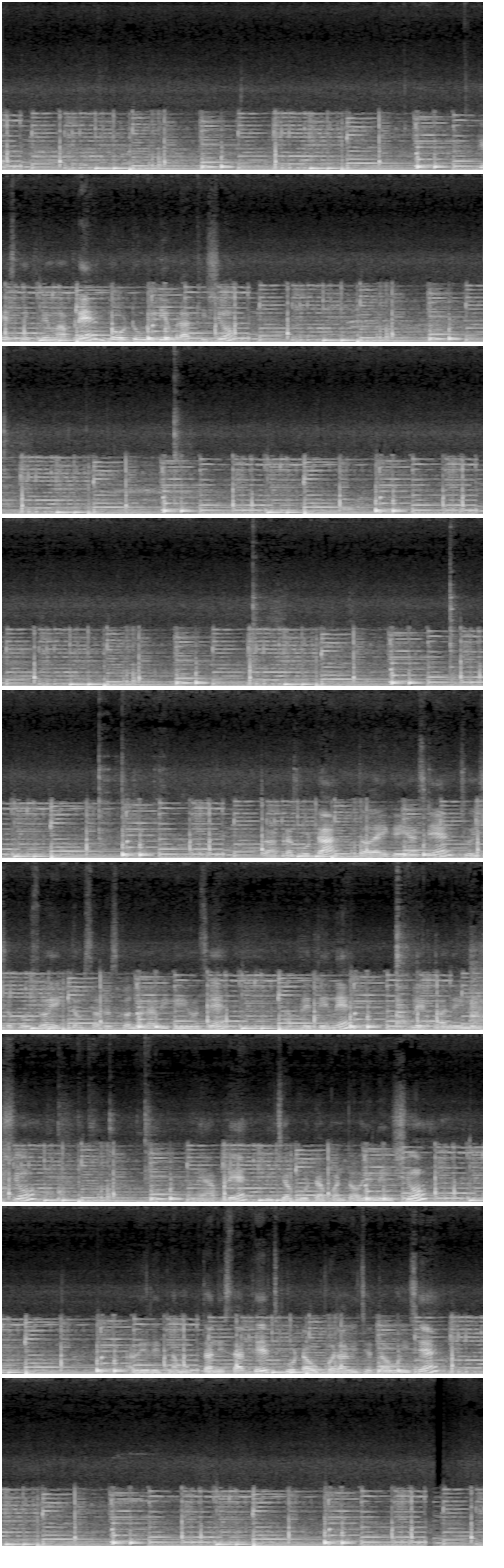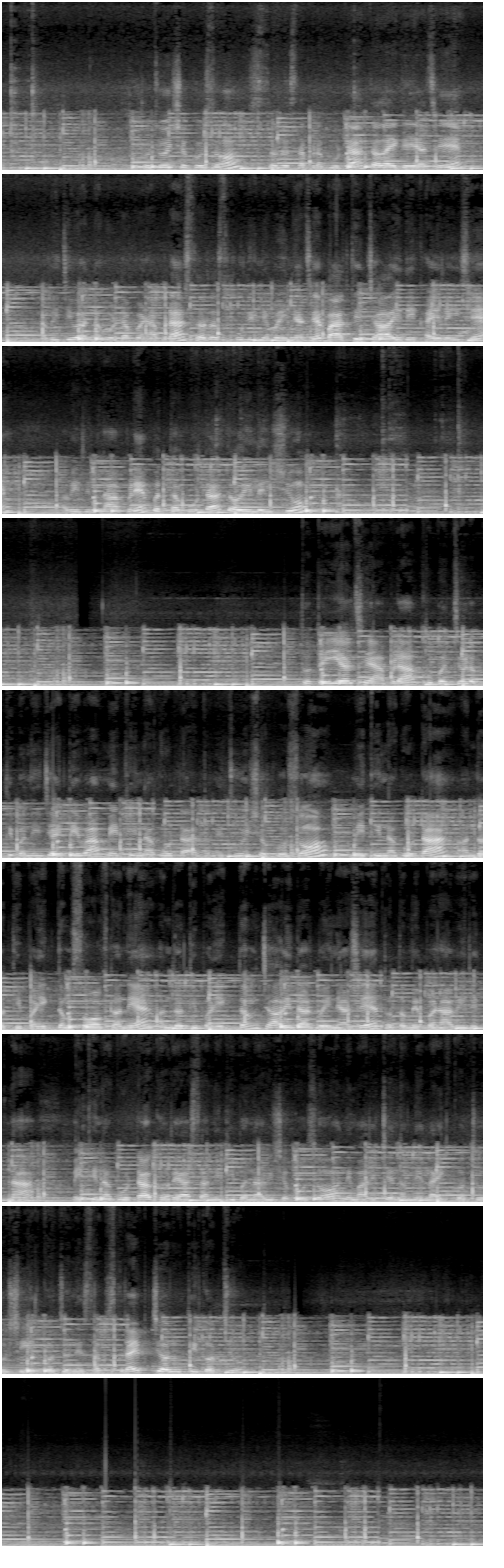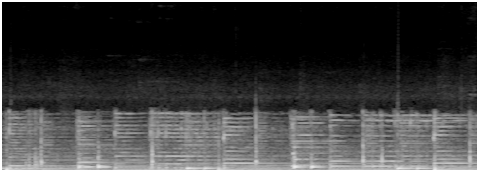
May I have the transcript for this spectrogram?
ગેસની ફ્લેમ આપણે લો ટુ મીડિયમ રાખીશું. તળાઈ ગયા છે. જોઈ શકો છો, એકદમ સરસ કલર આવી ગયો છે. આપણે તેને પ્લેટમાં લઈ લઈશું. અને આપણે બીજા ગોટા પણ તળી લઈશું. આવી રીતના મૂકતાની સાથે જ ગોટા ઉપર આવી જતા હોય છે. તો જોઈ શકો છો, સરસ આપણા ગોટા તળાઈ ગયા છે. આ બીજી વારના ગોટા પણ આપણા સરસ ફૂલીને બન્યા છે. બહારથી જાળી દેખાઈ રહી છે. આવી રીતના આપણે બધા ગોટા તળી લઈશું. તો તૈયાર છે આપણા, ખૂબ જ ઝડપથી બની જાય તેવા મેથીના ગોટા. તમે જોઈ શકો છો, મેથીના ગોટા અંદરથી પણ એકદમ સોફ્ટ અને અંદરથી પણ એકદમ જાળીદાર બન્યા છે. તો તમે પણ આવી રીતના મેથીના ગોટા ઘરે આસાનીથી બનાવી શકો છો અને મારી ચેનલને લાઇક કરજો, શેર કરજો અને સબસ્ક્રાઈબ જરૂરથી કરજો.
